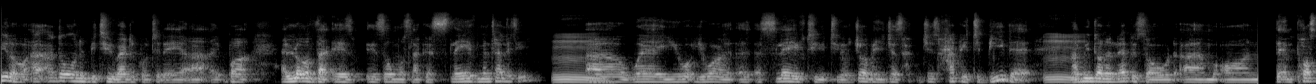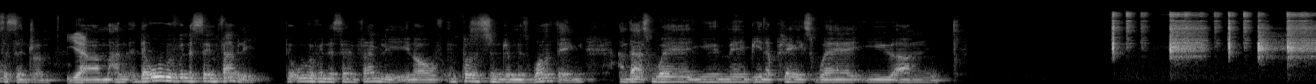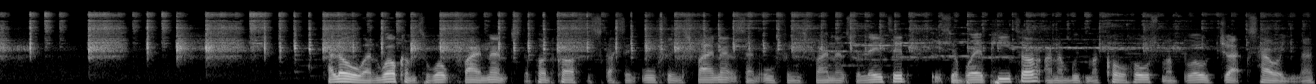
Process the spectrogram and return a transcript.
you know, I, I, don't want to be too radical today, uh, but a lot of that is is almost like a slave mentality, mm. uh, where you you are a, a, slave to to your job and you're just just happy to be there. Mm. And we've done an episode um, on the imposter syndrome, yeah, um, and they're all within the same family. They're all within the same family. You know, imposter syndrome is one thing, and that's where you may be in a place where you um Hello and welcome to Woke Finance, the podcast discussing all things finance and all things finance related. It's your boy Peter, and I'm with my co-host, my bro Jax. How are you, man?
